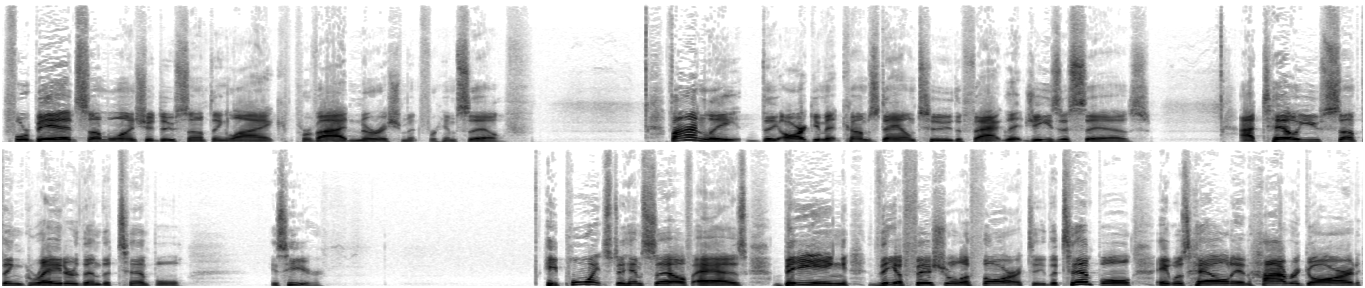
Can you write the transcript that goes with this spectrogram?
forbid someone should do something like provide nourishment for himself. Finally, the argument comes down to the fact that Jesus says, I tell you, something greater than the temple is here. He points to himself as being the official authority. The temple, it was held in high regard.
